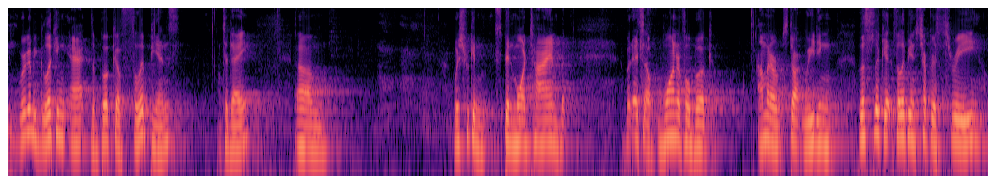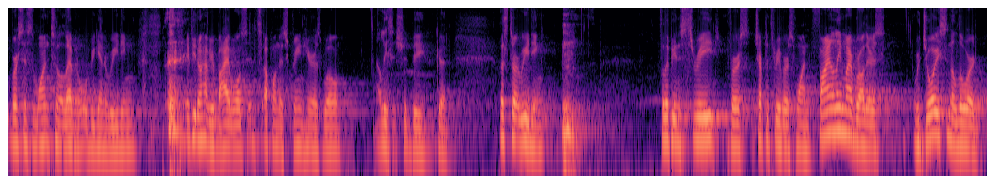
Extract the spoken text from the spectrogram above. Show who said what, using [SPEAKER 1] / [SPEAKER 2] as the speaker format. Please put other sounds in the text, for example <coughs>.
[SPEAKER 1] we're going to be looking at the book of Philippians today. Um, wish we can spend more time, but, but it's a wonderful book. I'm going to start reading. Let's look at Philippians chapter 3, verses 1 to 11. We'll begin reading. <clears throat> if you don't have your Bibles, it's up on the screen here as well. At least it should be. Good. Let's start reading. <clears throat> Philippians 3, verse, chapter 3, verse 1. Finally, my brothers, rejoice in the Lord.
